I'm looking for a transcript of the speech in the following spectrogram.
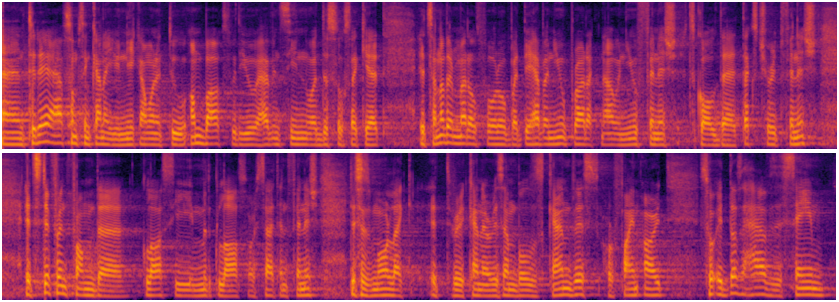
And today I have something kind of unique I wanted to unbox with you. I haven't seen what this looks like yet. It's another metal photo, but they have a new product now, a new finish. It's called the textured finish. It's different from the glossy, mid-gloss or satin finish. This is more like it kind of resembles canvas or fine art. So it does have the same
